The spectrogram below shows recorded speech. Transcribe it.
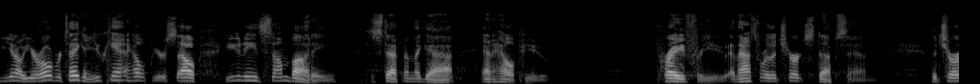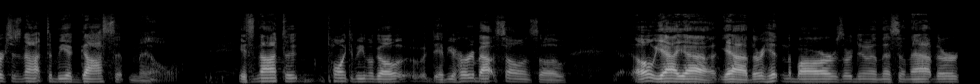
you, know, you're overtaken. You can't help yourself. You need somebody to step in the gap and help you. Pray for you. And that's where the church steps in. The church is not to be a gossip mill. It's not to point to people go, Have you heard about so and so? Oh, yeah, yeah, yeah. They're hitting the bars. They're doing this and that. They're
